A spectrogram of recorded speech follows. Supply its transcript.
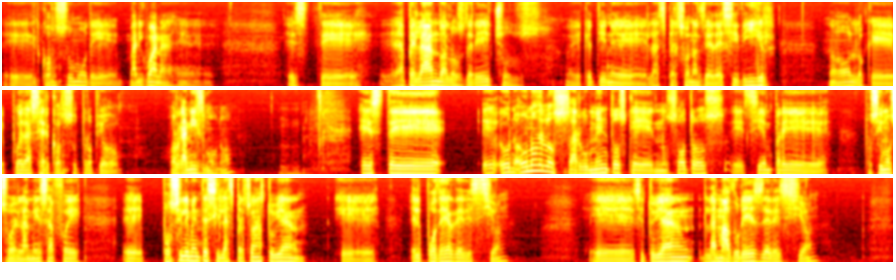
eh, el consumo de marihuana, eh, este, apelando a los derechos que tiene las personas de decidir ¿no? lo que puede hacer con su propio organismo, ¿no? Este, uno, de los argumentos que nosotros siempre pusimos sobre la mesa fue eh, posiblemente si las personas tuvieran eh, el poder de decisión, eh, si tuvieran la madurez de decisión,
